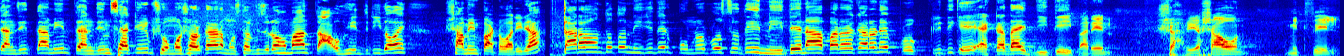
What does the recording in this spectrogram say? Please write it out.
তানজিদ তামিম, তানজিম সাকিব, সৌম্য সরকার, মুস্তাফিজুর রহমান, তাওহিদ হৃদয়, শামীম পাটোয়ারিরা। তারা অন্তত নিজেদের পুনঃপ্রস্তুতি নিতে না পারার কারণে প্রকৃতিকে একটা দায় দিতেই পারেন। শাহরিয়া শাওন মিডফিল্ড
